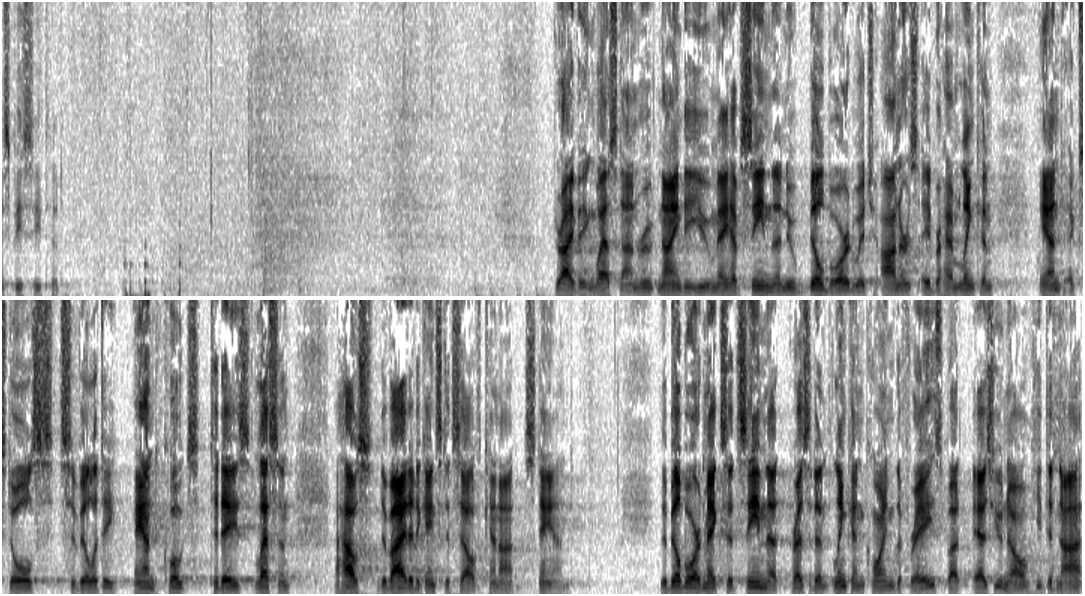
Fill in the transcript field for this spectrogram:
Please be seated. Driving west on Route 90, you may have seen the new billboard which honors Abraham Lincoln and extols civility and quotes today's lesson A house divided against itself cannot stand. The billboard makes it seem that President Lincoln coined the phrase, but as you know, he did not.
